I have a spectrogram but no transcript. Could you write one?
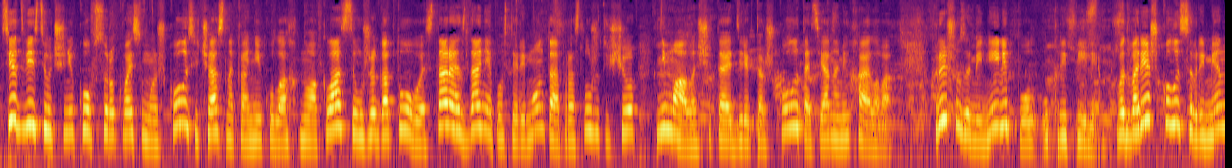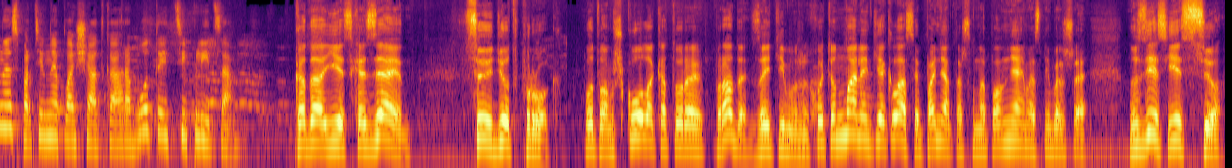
Все 200 учеников 48-й школы сейчас на каникулах, ну а классы уже готовы новое. Старое здание после ремонта прослужит еще немало, считает директор школы Татьяна Михайлова. Крышу заменили, пол укрепили. Во дворе школы современная спортивная площадка, работает теплица. Когда есть хозяин, все идет впрок. Вот вам школа, которая, правда, зайти можно. Хоть он маленькие классы, понятно, что наполняемость небольшая. Но здесь есть все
